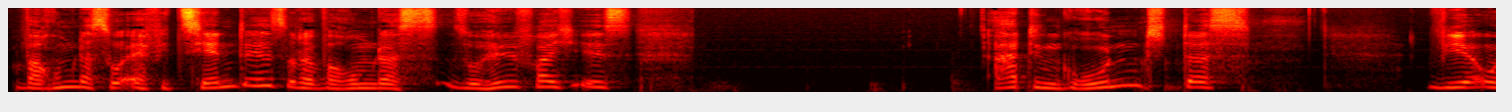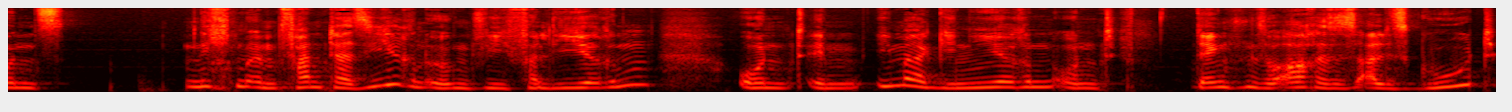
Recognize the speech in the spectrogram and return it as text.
warum das so effizient ist oder warum das so hilfreich ist, hat den Grund, dass wir uns nicht nur im Fantasieren irgendwie verlieren und im Imaginieren und denken so, ach, es ist alles gut,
